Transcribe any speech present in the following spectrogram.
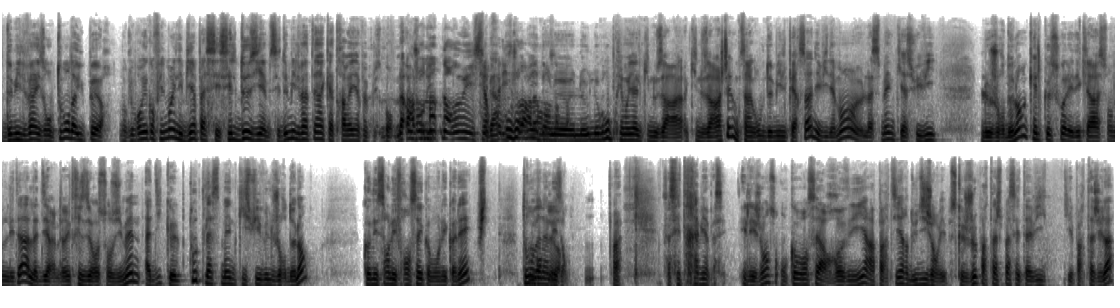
2020, ils ont tout le monde a eu peur. Donc le premier confinement, il est bien passé. C'est le deuxième, c'est 2021 qui a travaillé un peu plus. Bon, là aujourd'hui, maintenant, oui, eh ben, aujourd'hui, dans le, le, groupe Primonial qui nous a qui nous a racheté, donc c'est un groupe de 1000 personnes, évidemment, la semaine qui a suivi le jour de l'an, quelles que soient les déclarations de l'État, la directrice des ressources humaines a dit que toute la semaine qui suivait le jour de l'an, connaissant les Français comme on les connaît, tout le monde à la maison. Ça s'est très bien passé. Et les gens ont commencé à revenir à partir du 10 janvier. Parce que je ne partage pas cet avis qui est partagé là.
